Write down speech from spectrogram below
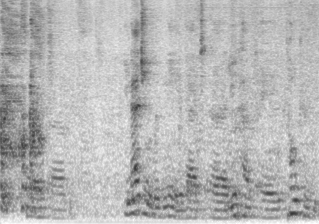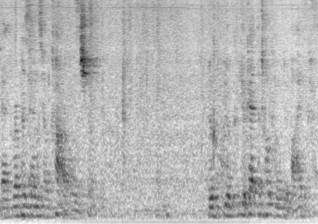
So um, imagine with me that uh, you have a token that represents your car ownership. You, you, you get the token when you buy the car.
